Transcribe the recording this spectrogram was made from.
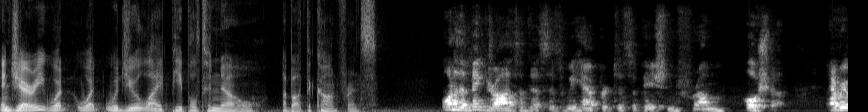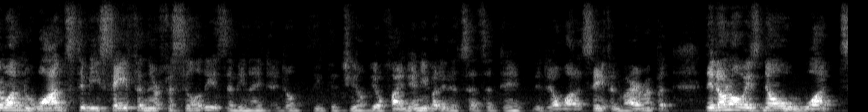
And Jerry, what what would you like people to know about the conference? One of the big draws of this is we have participation from OSHA, everyone wants to be safe in their facilities. I mean, I, I don't think that you'll, you'll find anybody that says that they, they don't want a safe environment, but they don't always know what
